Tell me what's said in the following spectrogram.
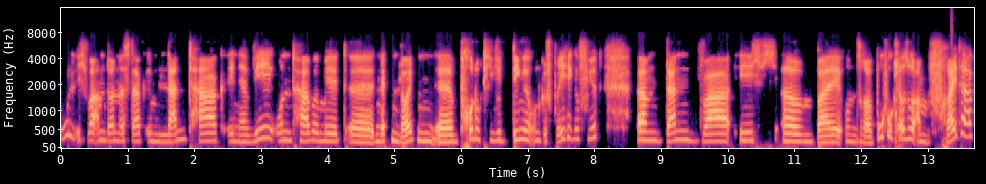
cool. Ich war am Donnerstag im Landtag NRW und habe mit äh, netten Leuten äh, produktive Dinge und Gespräche geführt. Ähm, dann war ich ähm, bei unserer Bucho-Klausur am Freitag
